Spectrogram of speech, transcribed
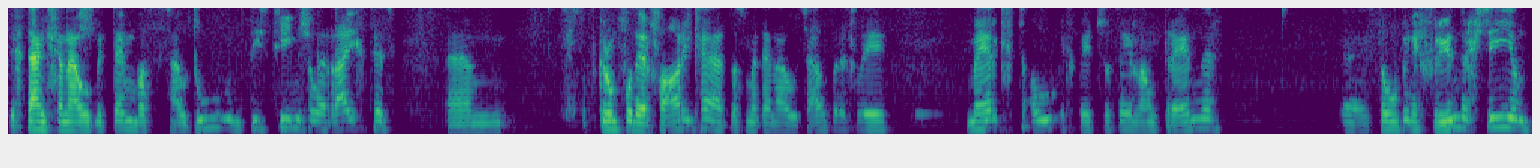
ich denke auch mit dem, was auch du und dein Team schon erreicht hat, ähm, aufgrund von der Erfahrung her, dass man dann auch selber ein bisschen merkt, oh, ich bin jetzt schon sehr lange Trainer, äh, so bin ich früher gewesen und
